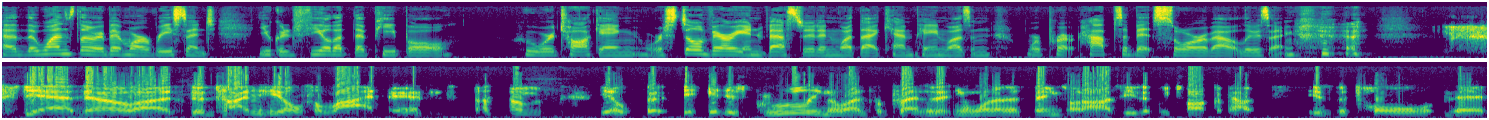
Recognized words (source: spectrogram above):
Uh, the ones that are a bit more recent, you could feel that the people who were talking were still very invested in what that campaign was and were perhaps a bit sore about losing. yeah, no, uh, the time heals a lot. And, um, you know, it, it is grueling to run for president. You know, one of the things on OZY that we talk about is the toll that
